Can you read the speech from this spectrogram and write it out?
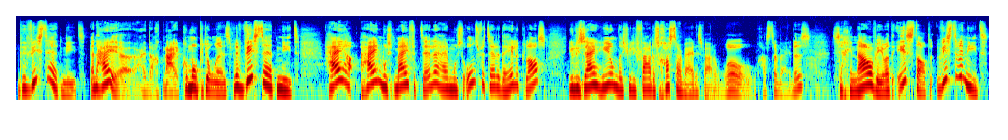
We wisten het niet. En hij, eh, hij dacht, nou, kom op jongens. We wisten het niet. Hij, hij moest mij vertellen, hij moest ons vertellen, de hele klas. Jullie zijn hier omdat jullie vaders gastarbeiders waren. Wow, gastarbeiders. Zeg je nou weer, wat is dat? Wisten we niet.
